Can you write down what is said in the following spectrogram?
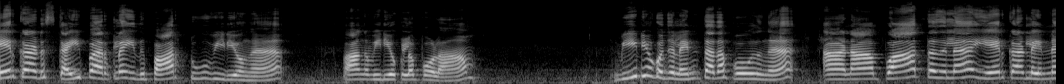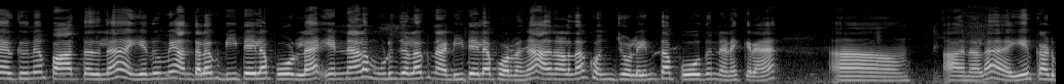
ஏற்காடு ஸ்கை பார்க்கில் இது பார்ட் டூ வீடியோங்க. வாங்க வீடியோக்குள்ளே போகலாம் வீடியோ கொஞ்சம் லென்த்தாக தான் போகுதுங்க. நான் பார்த்ததில் ஏற்காடில் என்ன இருக்குதுன்னு பார்த்ததில் எதுவுமே அந்தளவுக்கு டீட்டெயிலாக போடல. என்னால் முடிஞ்ச அளவுக்கு நான் டீட்டெயிலாக போடுறேங்க. அதனால தான் கொஞ்சம் லென்த்தாக போகுதுன்னு நினைக்கிறேன். அதனால் ஏற்காடு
